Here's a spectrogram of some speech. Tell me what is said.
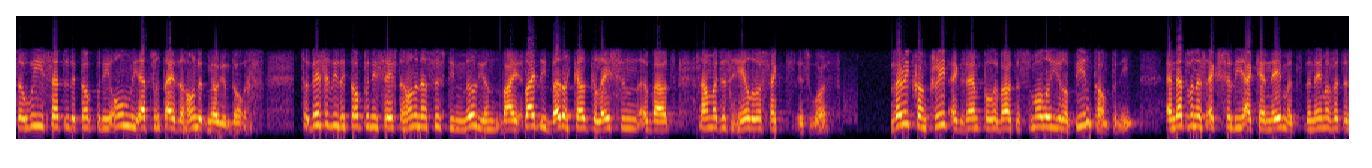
So we said to the company, only advertise $100 million. So basically, the company saved 150 million by slightly better calculation about how much this halo effect is worth. Very concrete example about a smaller European company and that one is actually, I can name it. The name of it is,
